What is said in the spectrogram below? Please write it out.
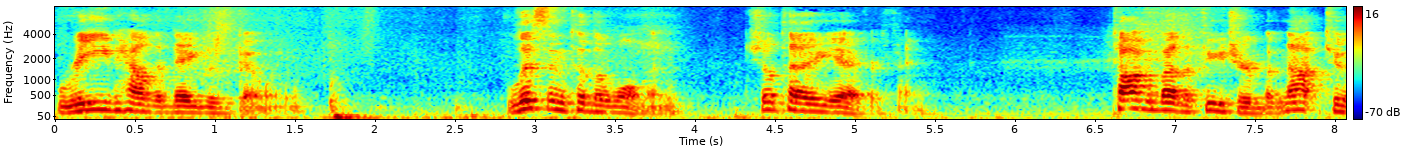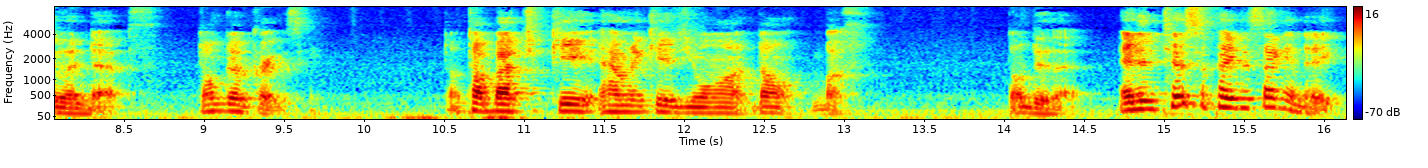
Read how the date is going. Listen to the woman. She'll tell you everything. Talk about the future, but not too in depth. Don't go crazy. Don't talk about your kid, how many kids you want. Don't, don't do that. And anticipate a second date.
